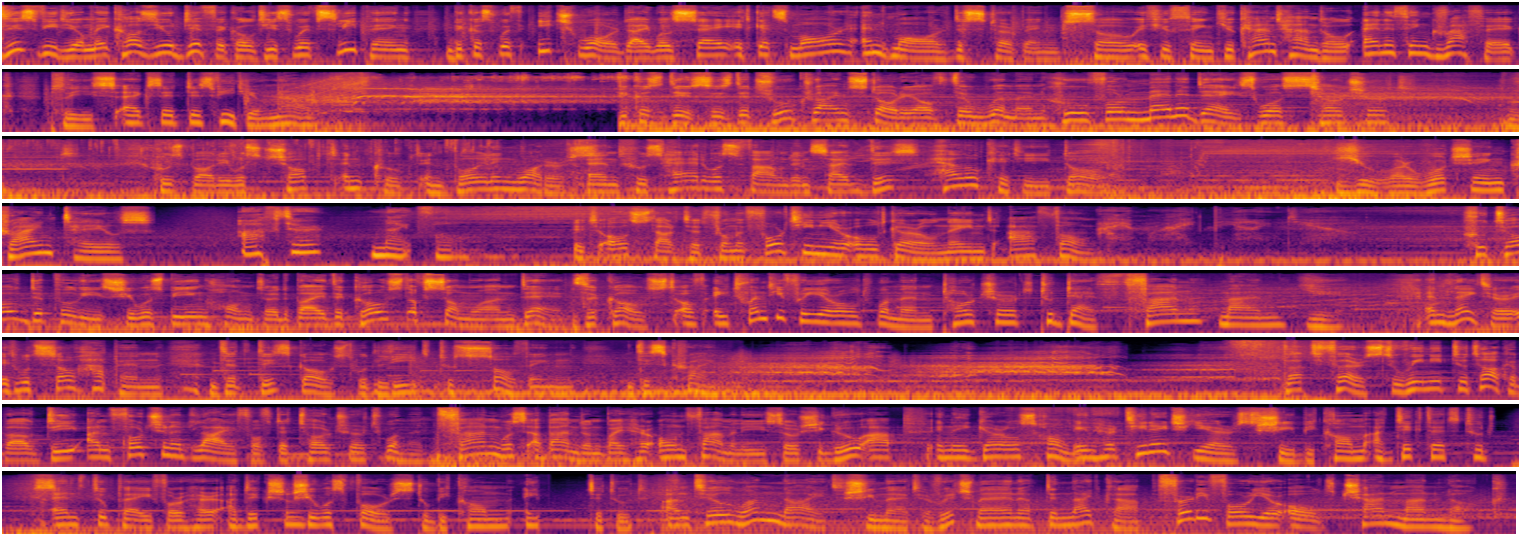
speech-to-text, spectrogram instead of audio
This video may cause you difficulties with sleeping, because with each word I will say it gets more and more disturbing. So if you think you can't handle anything graphic, please exit this video now. Because this is the true crime story of the woman who for many days was tortured, whose body was chopped and cooked in boiling waters, and whose head was found inside this Hello Kitty doll. You are watching Crime Tales. After nightfall. It all started from a 14 year old girl named Ah Fong. Who told the police she was being haunted by the ghost of someone dead. The ghost of a 23 year old woman tortured to death, Fan Man Yee. And later it would so happen that this ghost would lead to solving this crime. But first, we need to talk about the unfortunate life of the tortured woman. Fan was abandoned by her own family, so she grew up in a girl's home. In her teenage years, she became addicted to drugs, and to pay for her addiction, she was forced to become a prostitute. Until one night, she met a rich man at the nightclub, 34 year old Chan Man Lok.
